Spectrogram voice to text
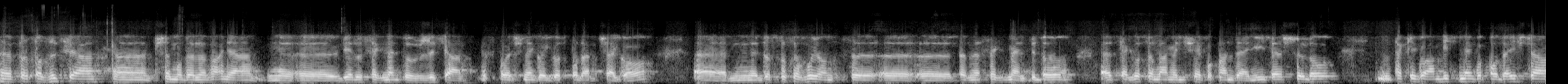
e, propozycja e, przemodelowania e, wielu segmentów życia społecznego i gospodarczego, dostosowując pewne segmenty do tego, co mamy dzisiaj po pandemii, też do takiego ambitnego podejścia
